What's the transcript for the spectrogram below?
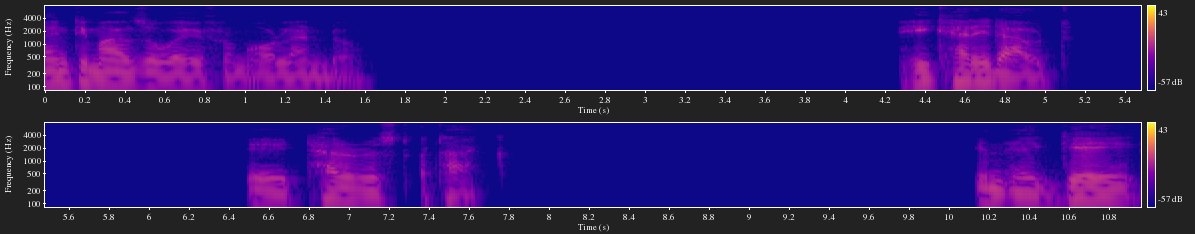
ninety miles away from Orlando he carried out a terrorist attack in a gay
